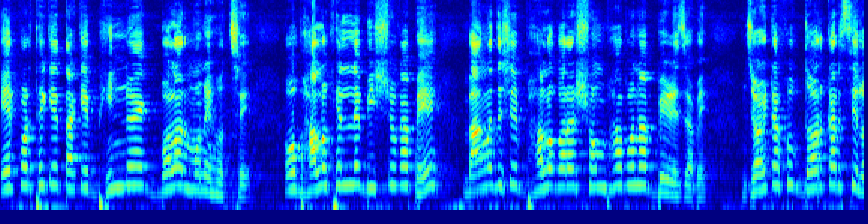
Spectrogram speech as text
এরপর থেকে তাকে ভিন্ন এক বলার মনে হচ্ছে। ও ভালো খেললে বিশ্বকাপে বাংলাদেশে ভালো করার সম্ভাবনা বেড়ে যাবে। জয়টা খুব দরকার ছিল।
